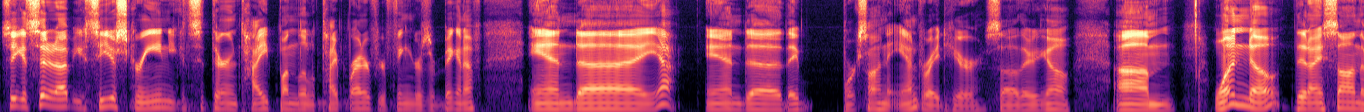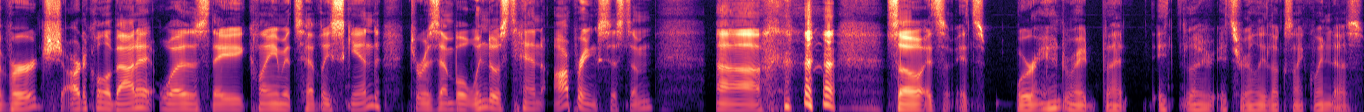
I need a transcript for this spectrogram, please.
so you can sit it up you can see your screen you can sit there and type on the little typewriter if your fingers are big enough. And uh, yeah and uh, they works on Android here. So there you go. Um, one note that I saw on the Verge article about it was they claim it's heavily skinned to resemble Windows 10 operating system. Uh, so it's it's we're Android, but it it really looks like Windows,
